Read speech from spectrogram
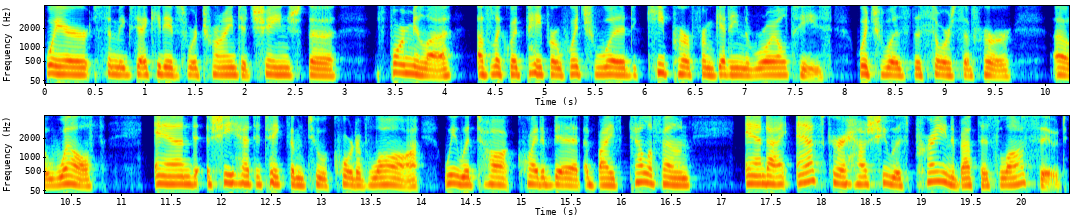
where some executives were trying to change the formula of liquid paper, which would keep her from getting the royalties, which was the source of her uh, wealth. And she had to take them to a court of law. We would talk quite a bit by telephone. And I asked her how she was praying about this lawsuit.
